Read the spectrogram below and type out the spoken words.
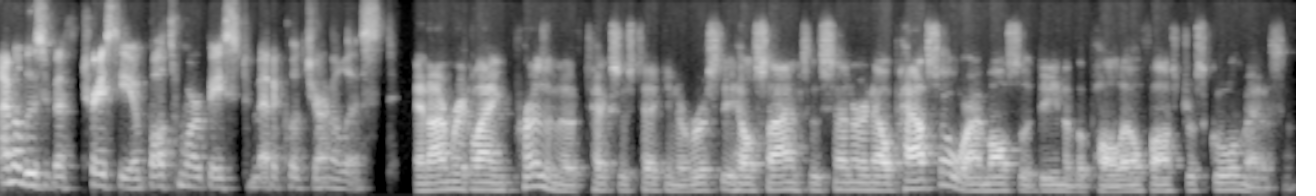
I'm Elizabeth Tracy, a Baltimore based medical journalist. And I'm Rick Lange, president of Texas Tech University Health Sciences Center in El Paso, where I'm also dean of the Paul L. Foster School of Medicine.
